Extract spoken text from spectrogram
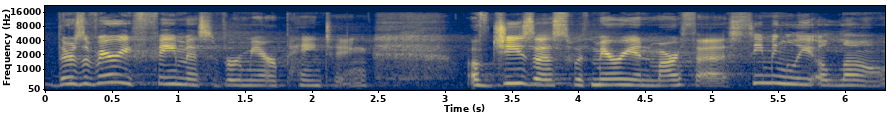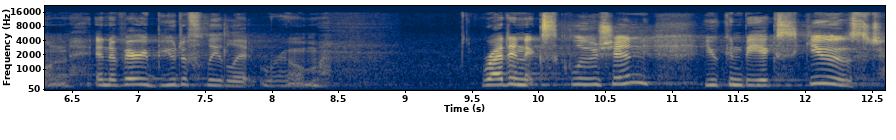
There's a very famous Vermeer painting of Jesus with Mary and Martha, seemingly alone in a very beautifully lit room. Read in exclusion, you can be excused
